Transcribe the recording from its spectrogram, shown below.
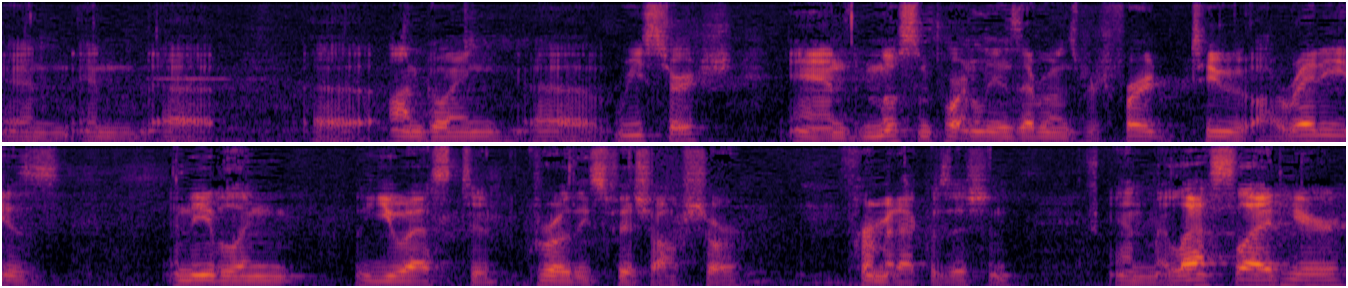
in, in uh, ongoing research. And most importantly, as everyone's referred to already, is enabling the U.S. to grow these fish offshore, permit acquisition. And my last slide here,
